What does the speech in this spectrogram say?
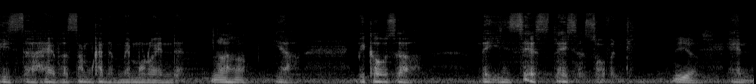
is to have uh, some kind of memorandum. Uh-huh. Yeah, because uh, they insist there's a sovereignty, Yes. and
